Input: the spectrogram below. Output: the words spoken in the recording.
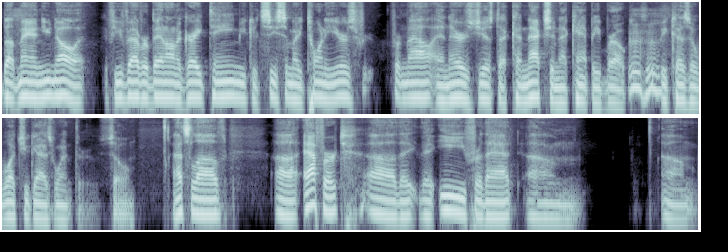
but man, you know it. If you've ever been on a great team, you could see somebody 20 years from now, and there's just a connection that can't be broke because of what you guys went through. So that's love uh, effort, uh, the the E for that um, um,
